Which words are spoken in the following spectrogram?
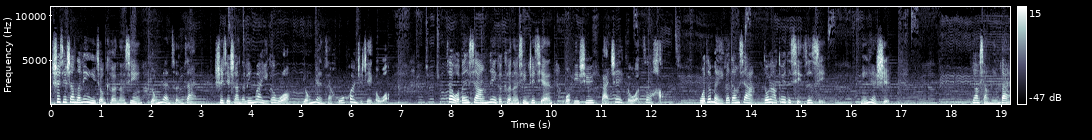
世界上的另一种可能性永远存在，世界上的另外一个我永远在呼唤着这个我。在我奔向那个可能性之前，我必须把这个我做好。我的每一个当下都要对得起自己，你也是。要想明白，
